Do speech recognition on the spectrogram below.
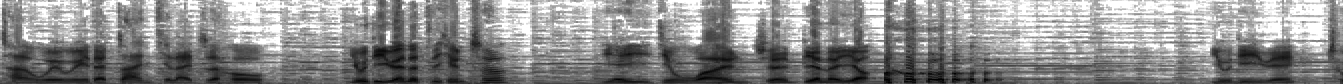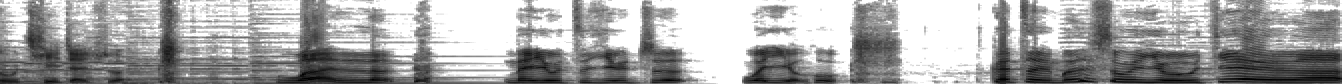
颤巍巍的站起来之后，邮递员的自行车也已经完全变了样。邮递员抽泣着说：“完了，没有自行车，我以后可怎么送邮件啊？”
